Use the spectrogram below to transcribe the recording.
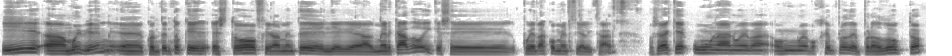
Y ah, muy bien, eh, contento que esto finalmente llegue al mercado y que se pueda comercializar. O sea que una nueva, un nuevo ejemplo de producto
